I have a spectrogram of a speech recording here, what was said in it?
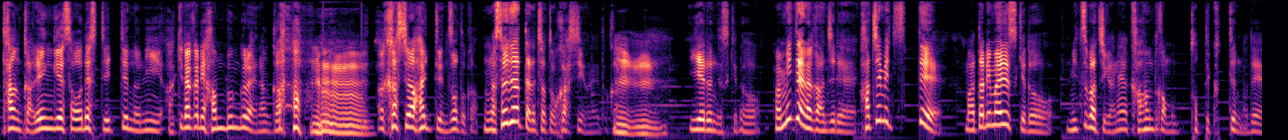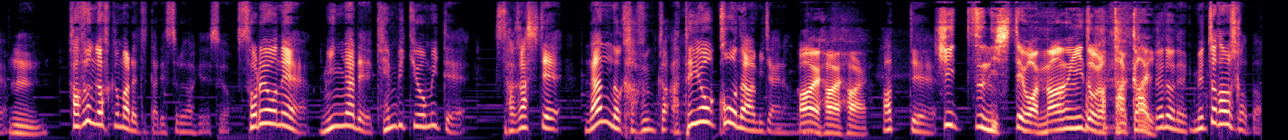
単価レンゲソウですって言ってるのに、明らかに半分ぐらいなんかうんうん。アカシア入ってんぞとか、まあそれだったらちょっとおかしいよねとか言えるんですけど、まあ、みたいな感じで、蜂蜜って、まあ、当たり前ですけど、ミツバチがね、花粉とかも取って食ってるので、うん。花粉が含まれてたりするわけですよ。それをね、みんなで顕微鏡を見て、探して、何の花粉か当てようコーナーみたいなのはいがはいはい。あって、キッズにしては難易度が高い。いやでもね、めっちゃ楽しかった。へ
